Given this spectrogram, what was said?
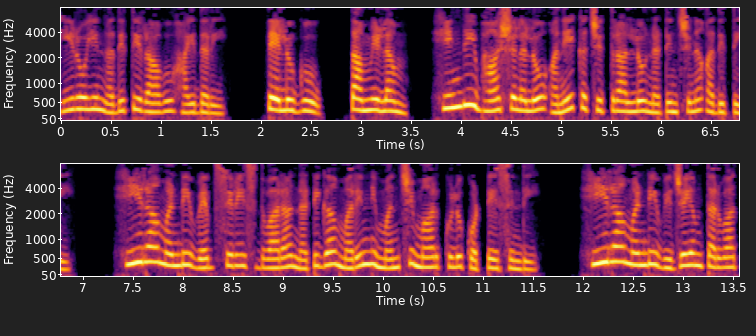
హీరోయిన్ అదితి రావు హైదరి. తెలుగు తమిళం హిందీ భాషలలో అనేక చిత్రాల్లో నటించిన అదితి. హీరామండి వెబ్ సిరీస్ ద్వారా నటిగా మరిన్ని మంచి మార్కులు కొట్టేసింది. హీరామండి విజయం తర్వాత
